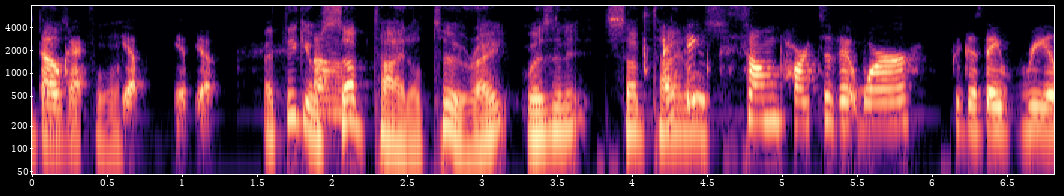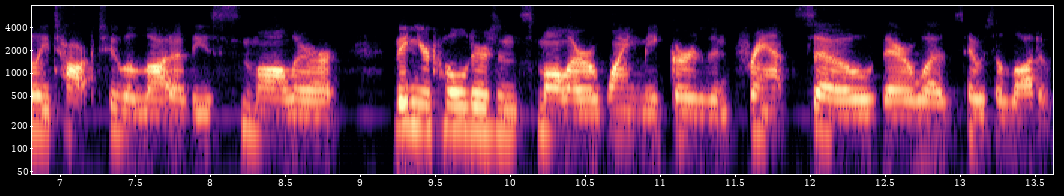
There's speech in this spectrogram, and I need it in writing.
2004. Yep, yep, yep. I think it was Um, subtitled too, right? Wasn't it subtitles? I think some parts of it were because they really talked to a lot of these smaller vineyard holders and smaller winemakers in France. So there was there was a lot of,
